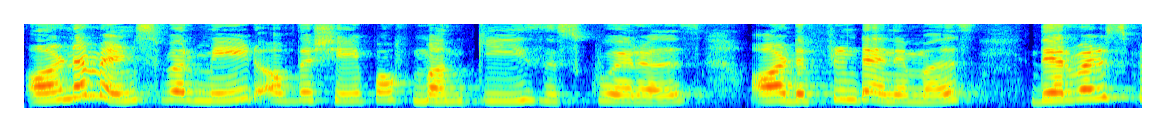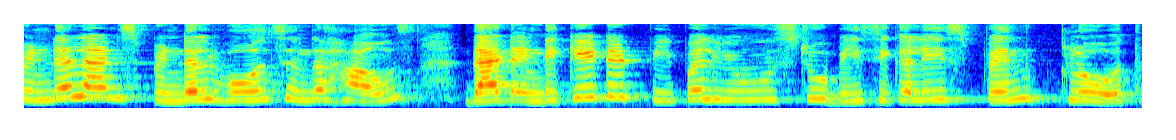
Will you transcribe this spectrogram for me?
ornaments were made of the shape of monkeys, squirrels or different animals. There were spindle and spindle wheels in the house that indicated people used to basically spin cloth,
